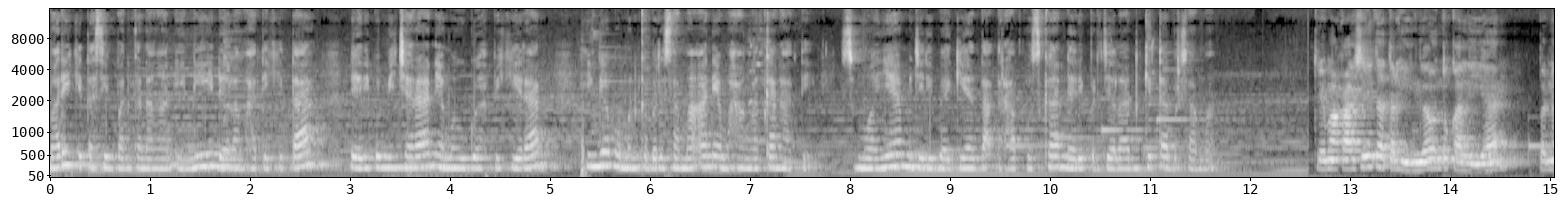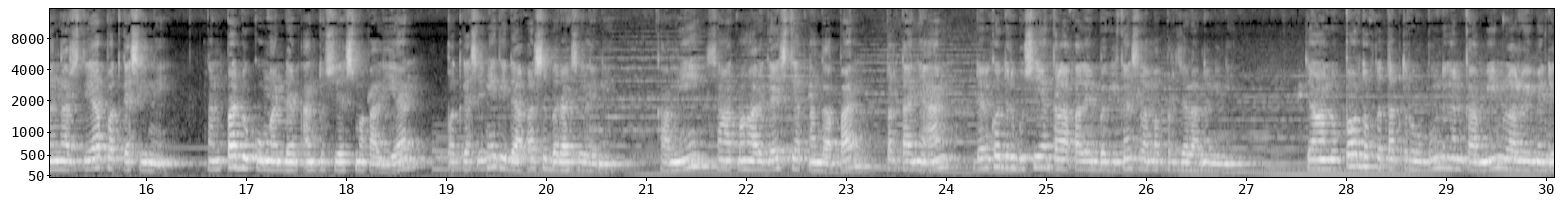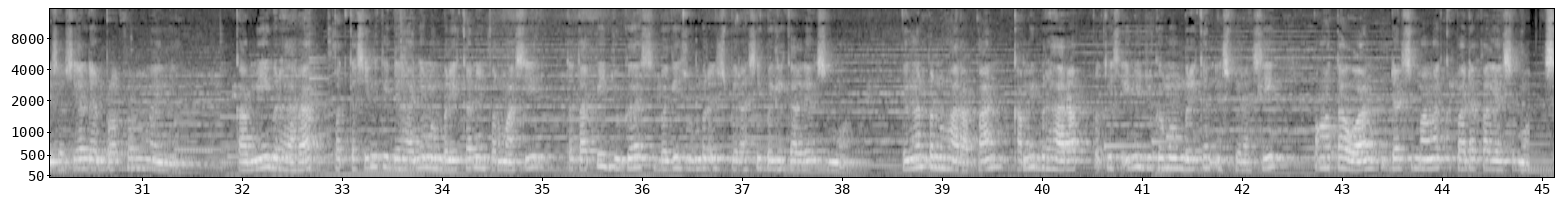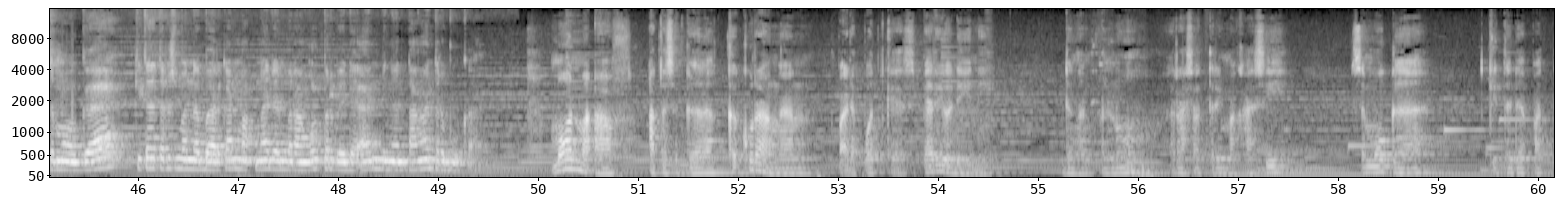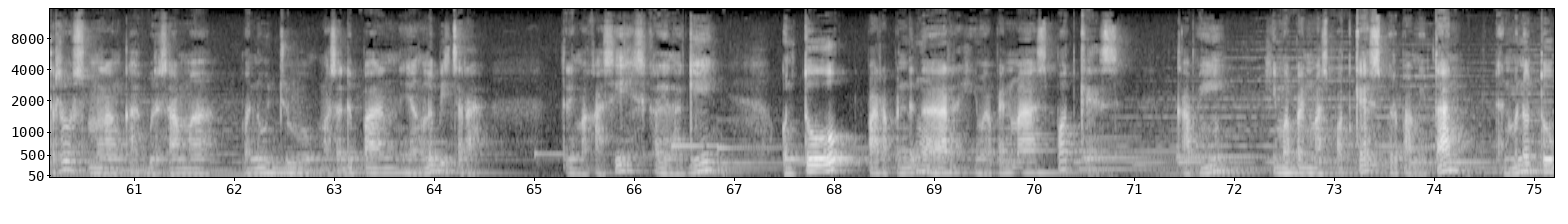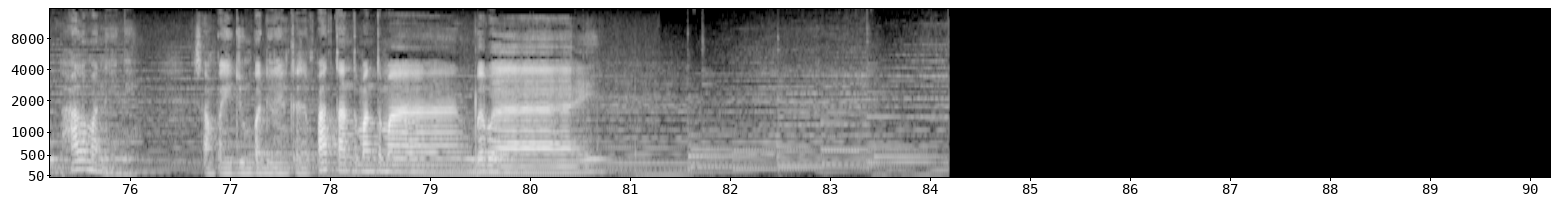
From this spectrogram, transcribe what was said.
Mari kita simpan kenangan ini dalam hati kita dari pembicaraan yang menggugah pikiran hingga momen kebersamaan yang menghangatkan hati. Semuanya menjadi bagian tak terhapuskan dari perjalanan kita bersama. Terima kasih tak terhingga untuk kalian pendengar setiap podcast ini. Tanpa dukungan dan antusiasme kalian, podcast ini tidak akan seberhasil ini. Kami sangat menghargai setiap tanggapan, pertanyaan, dan kontribusi yang telah kalian bagikan selama perjalanan ini. Jangan lupa untuk tetap terhubung dengan kami melalui media sosial dan platform lainnya. Kami berharap podcast ini tidak hanya memberikan informasi, tetapi juga sebagai sumber inspirasi bagi kalian semua. Dengan penuh harapan, kami berharap podcast ini juga memberikan inspirasi, pengetahuan, dan semangat kepada kalian semua. Semoga kita terus menebarkan makna dan merangkul perbedaan dengan tangan terbuka. Mohon maaf atas segala kekurangan pada podcast periode ini. Dengan penuh rasa terima kasih, semoga kita dapat terus melangkah bersama menuju masa depan yang lebih cerah. Terima kasih sekali lagi untuk para pendengar Himapenmas Podcast. Kami Himapenmas Podcast berpamitan dan menutup halaman ini. Sampai jumpa di lain kesempatan teman-teman. Bye bye.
